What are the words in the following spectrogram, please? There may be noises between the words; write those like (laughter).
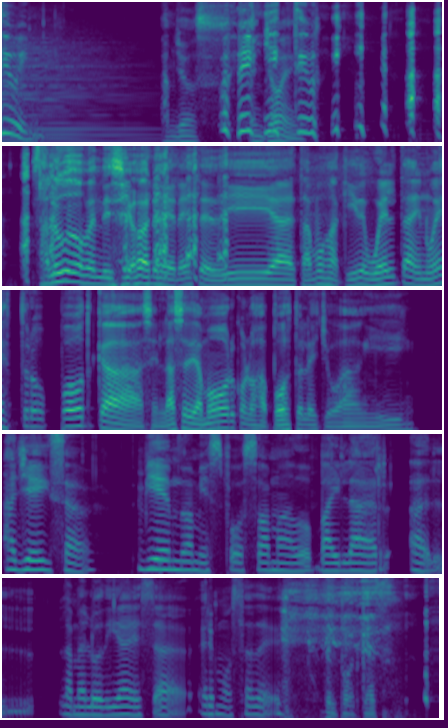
doing? I'm just (laughs) What are you doing? (laughs) Saludos, bendiciones en este día. Estamos aquí de vuelta en nuestro podcast, Enlace de Amor con los apóstoles Joan y... A Jaysa, viendo a mi esposo amado bailar al- la melodía esa hermosa de... del podcast.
